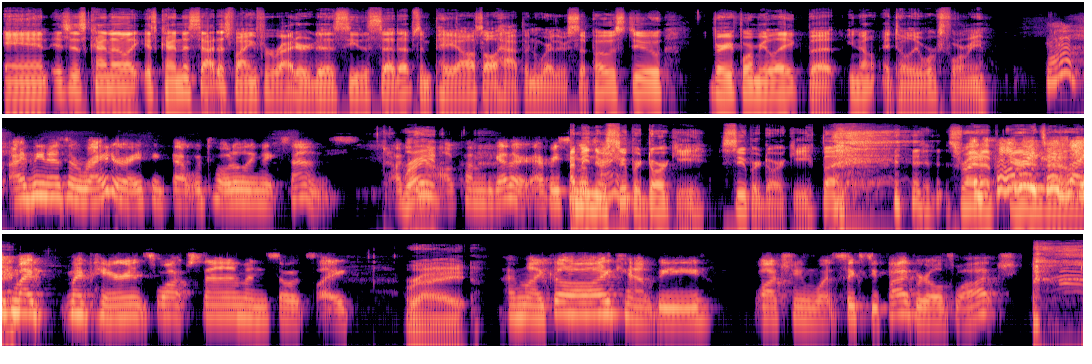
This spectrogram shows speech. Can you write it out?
And it's just kind of like it's kind of satisfying for a writer to see the setups and payoffs all happen where they're supposed to. Very formulaic, but you know, it totally works for me. Yeah. I mean, as a writer, I think that would totally make sense. Watching Right. all come together every I mean, they're time. super dorky, super dorky, but It's right it's up probably because like my my parents watch them, and so it's like right. I'm like, oh, I can't be watching what 65 year olds watch.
